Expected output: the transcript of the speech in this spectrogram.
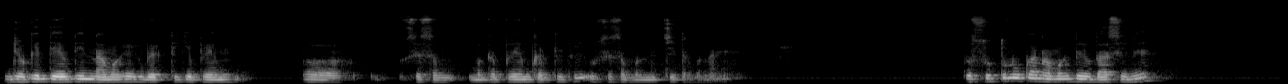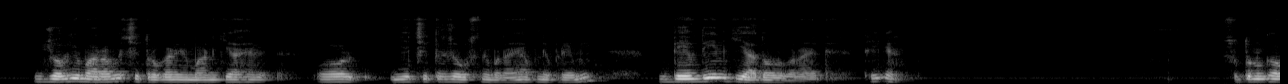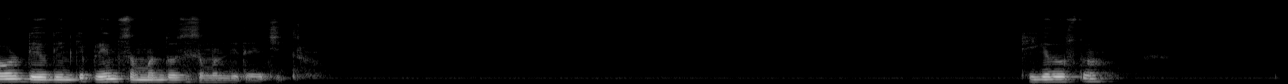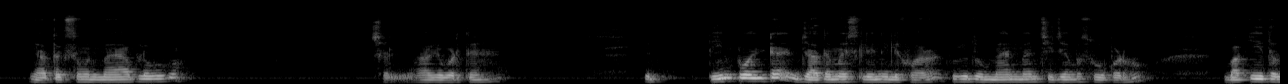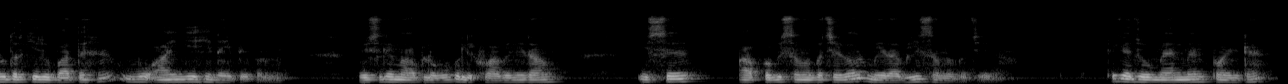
जो कि देवदीन नामक एक व्यक्ति के प्रेम से सम, मतलब प्रेम करती थी उससे संबंधित चित्र बनाए हैं। तो सुतनु का नामक देवदासी ने जोगी मारा में चित्रों का निर्माण किया है और ये चित्र जो उसने बनाया अपने प्रेमी देवदीन की यादों में बनाए थे ठीक है? सुतनु का और देवदीन के प्रेम संबंधों से संबंधित है ये चित्र। ठीक है दोस्तों। यहाँ तक समझ में आया आप लोगों को? चलिए, आगे बढ़ते हैं। ये तीन पॉइंट है, ज़्यादा मैं इसलिए नहीं लिखवा रहा, क्योंकि जो मैन मैन चीज़ें बस वो पढ़ो। बाकी इधर उधर की जो बातें हैं, वो आएँगी ही नहीं पेपर में। तो इसलिए मैं आप लोगों को लिखवा भी नहीं रहा हूँ। इससे आपको भी समय बचेगा और मेरा भी समय बचेगा। ठीक है, जो मैन मैन पॉइंट है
